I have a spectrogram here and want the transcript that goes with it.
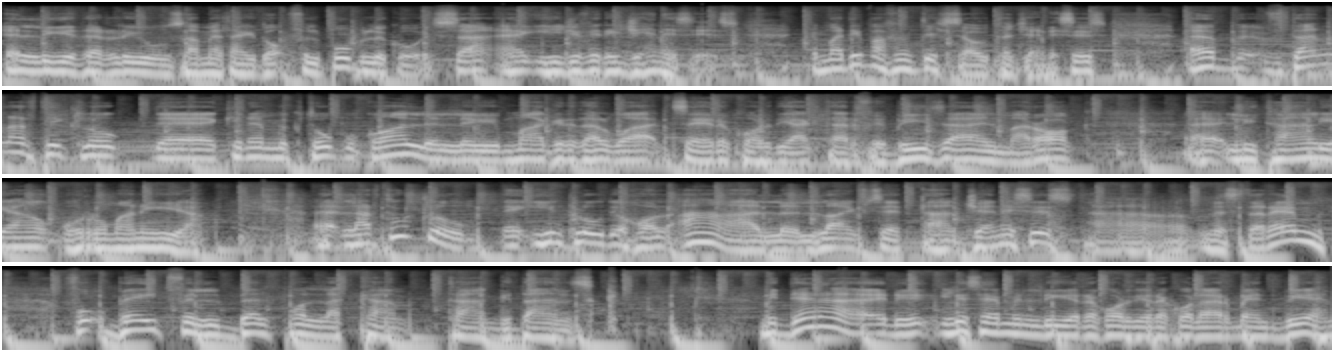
li jidher li juża meta jdoq fil-pubbliku issa, eh, jiġifieri Genesis. Imma di ma fimtix sew ta' Genesis. Eh, f'dan l-artiklu eh, kien hemm miktub ukoll li Magri tal-waqt se jirrekordi aktar fi Biza, il-Marok, l-Italja u r-Rumanija. L-artiklu jinkludi ħolqa għal live set ta' Genesis ta' Mr. M fuq bejt fil-belt Pollakka ta' Gdansk. Middera l-isem li rekordi regolarment bih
